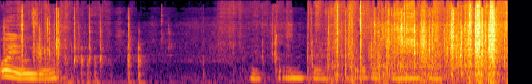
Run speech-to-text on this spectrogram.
어 여기 여기. 별똥별 떨어진다.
